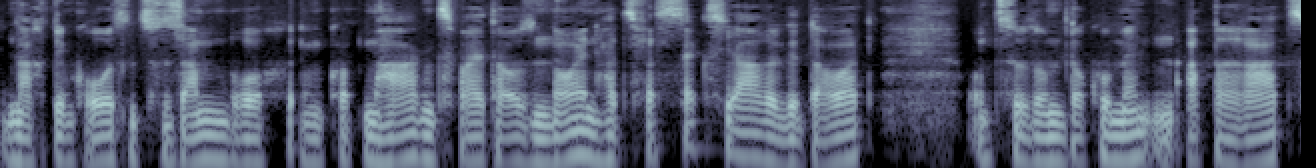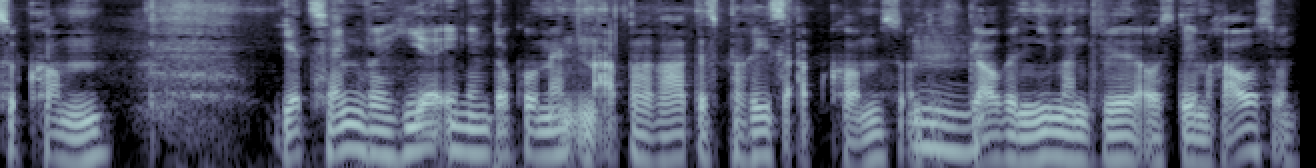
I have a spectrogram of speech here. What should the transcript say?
nach dem großen Zusammenbruch in Kopenhagen 2009 hat es fast sechs Jahre gedauert, um zu so einem Dokumentenapparat zu kommen. Jetzt hängen wir hier in dem Dokumentenapparat des Paris-Abkommens und mhm. ich glaube, niemand will aus dem raus und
